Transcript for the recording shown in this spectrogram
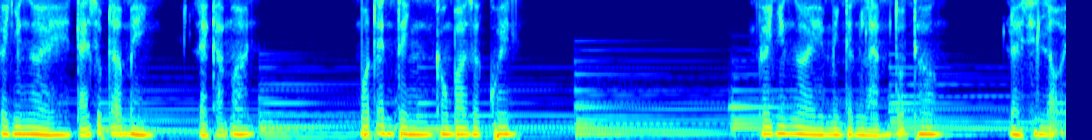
Gửi những người đã giúp đỡ mình, lời cảm ơn. Một ân tình không bao giờ quên. Gửi những người mình từng làm tổn thương, lời xin lỗi.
